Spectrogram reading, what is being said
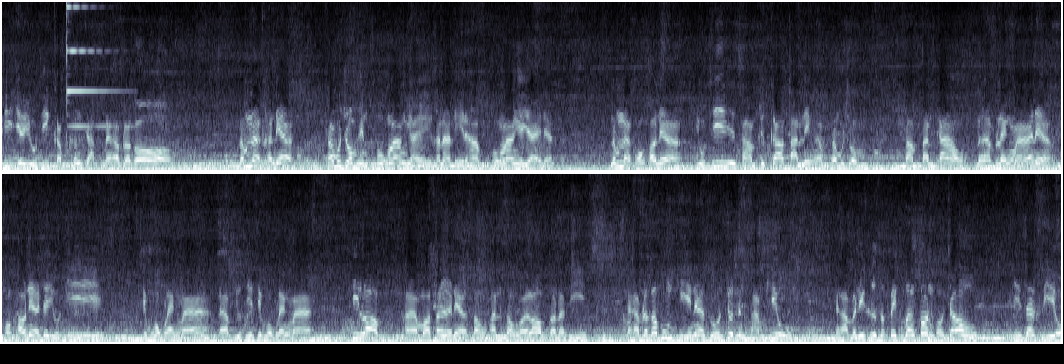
ที่จะอยู่ที่กับเครื่องจักรนะครับ แล้วก็น้ำหนักคันเนี้ยท่านผู้ชมเห็นโครงร่างใหญ่ขนาดนี้นะครับโครงร่างใหญ่ๆเนี่ย น้ำหนักของเขาเนี่ยอยู่ที่ 3.9 ตันเองครับท่านผู้ชม 3 ตัน 9 นะครับ แรงม้าเนี่ยของเขาเนี่ยจะอยู่ที่ 16 แรงม้านะครับอยู่ที่ 16 แรงม้า ที่รอบอมอเตอร์เนี่ย 2,200 รอบต่อนาทีนะครับแล้วก็พุ่งขี่เนี่ย 0.13 คิวนะครับอันนี้คือสเปคเบื้องต้นของเจ้า TZCO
